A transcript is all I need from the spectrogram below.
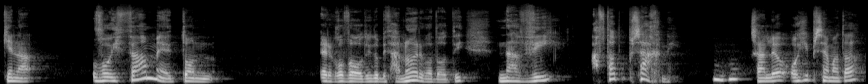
και να βοηθάμε τον εργοδότη, τον πιθανό εργοδότη, να δει αυτά που ψάχνει. Ξαναλέω, όχι ψέματα.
